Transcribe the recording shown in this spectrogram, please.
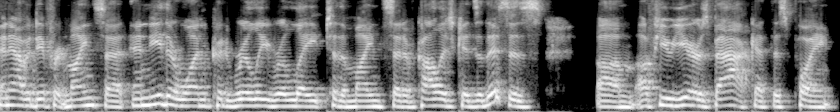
and have a different mindset. And neither one could really relate to the mindset of college kids. And this is um, a few years back at this point.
